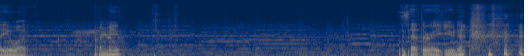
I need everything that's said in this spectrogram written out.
Tell you what. Run me. Is that the right unit?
